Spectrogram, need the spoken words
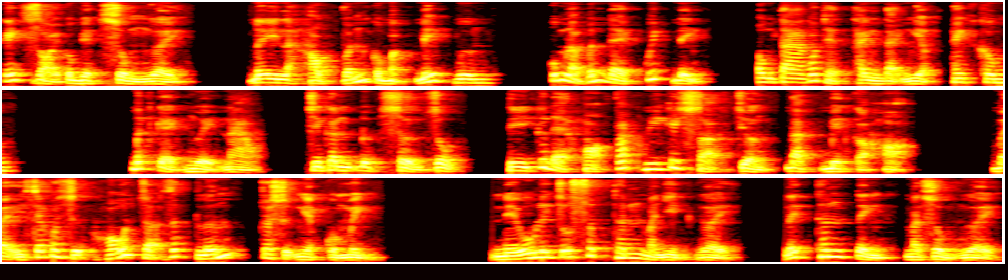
Cách giỏi của việc dùng người, đây là học vấn của bậc đế vương, cũng là vấn đề quyết định ông ta có thể thành đại nghiệp hay không. Bất kể người nào, chỉ cần được sử dụng thì cứ để họ phát huy cái sở trường đặc biệt của họ. Vậy sẽ có sự hỗ trợ rất lớn cho sự nghiệp của mình. Nếu lấy chỗ xuất thân mà nhìn người, lấy thân tình mà dùng người,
